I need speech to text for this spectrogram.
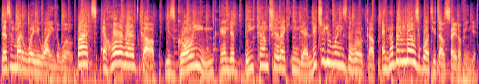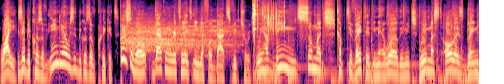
Doesn't matter where you are in the world. But a whole World Cup is growing, and a big country like India literally wins the World Cup, and nobody knows about it outside of India. Why? Is it because of India or is it because of cricket? First of all, I congratulate India for that victory. We have been so much captivated in a world in which we must always blame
